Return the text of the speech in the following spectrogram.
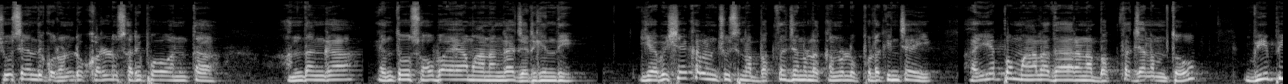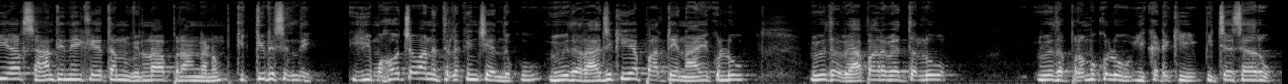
చూసేందుకు రెండు కళ్ళు సరిపోవంత అందంగా ఎంతో శోభాయమానంగా జరిగింది. ఈ అభిషేకాలను చూసిన భక్తజనుల కన్నులు పులకించాయి. అయ్యప్ప మాలధారణ భక్తజనంతో బీపీఆర్ శాంతినికేతన్ విల్లా ప్రాంగణం కిక్కిరిసింది. ఈ మహోత్సవాన్ని తిలకించేందుకు వివిధ రాజకీయ పార్టీ నాయకులు వివిధ వ్యాపారవేత్తలు వివిధ ప్రముఖులు ఇక్కడికి విచ్చేశారు.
